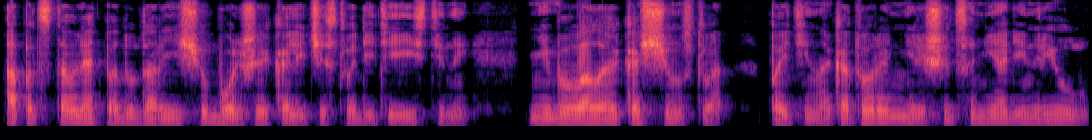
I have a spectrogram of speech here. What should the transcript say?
А подставлять под удар еще большее количество детей истины – небывалое кощунство, пойти на которое не решится ни один Риул.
